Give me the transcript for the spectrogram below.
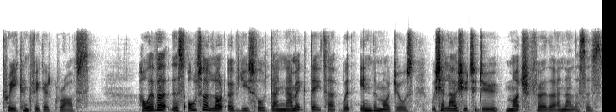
pre-configured graphs. However, there's also a lot of useful dynamic data within the modules, which allows you to do much further analysis.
